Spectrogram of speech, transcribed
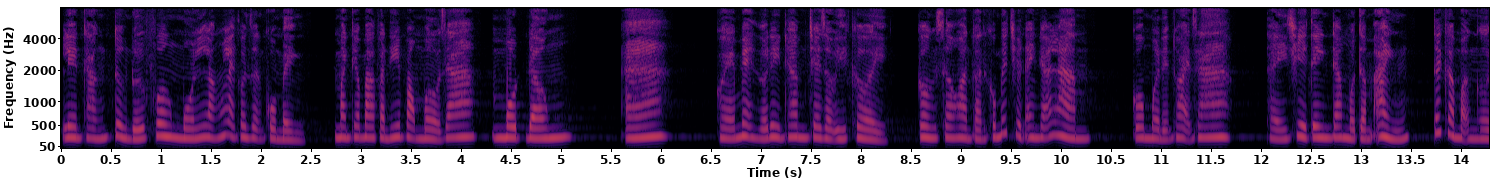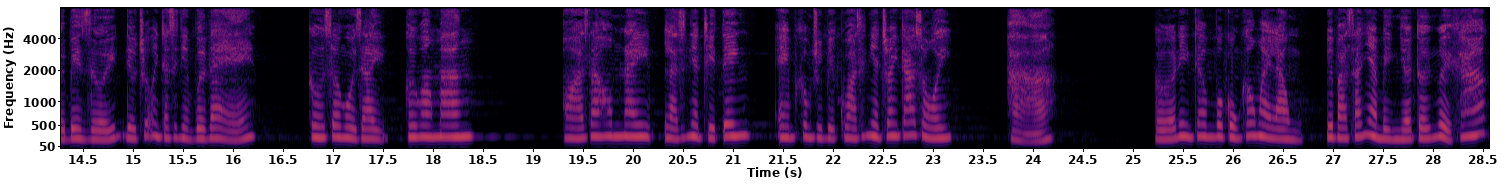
Liên thắng tưởng đối phương muốn lắng lại cơn giận của mình, Mang theo ba phần hy vọng mở ra, Một đồng. À Khóe miệng hứa đình thâm che giấu ý cười, Cường sơ hoàn toàn không biết chuyện anh đã làm. Cô mở điện thoại ra, Thấy Chỉ Tinh đăng một tấm ảnh, Tất cả mọi người bên dưới đều chúc anh ta sinh nhật vui vẻ. Cường sơ ngồi dậy, Hơi hoang mang. Hóa ra hôm nay là sinh nhật chị Tinh Em không chuẩn bị quà sinh nhật cho anh ta rồi Hả Hứa đình thâm vô cùng không hài lòng Vì bà xã nhà mình nhớ tới người khác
